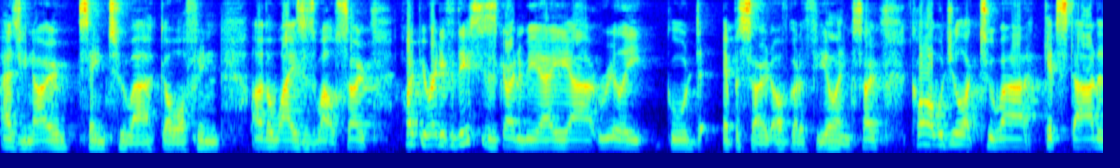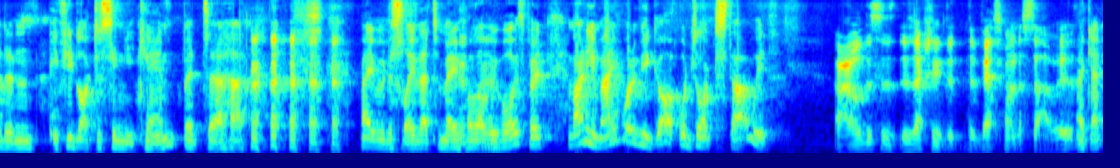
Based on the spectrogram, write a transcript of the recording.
as you know, seem to uh, go off in other ways as well. So, hope you're ready for this. This is going to be a uh, really good episode. I've got a feeling. So, Kyle, would you like to uh, get started? And if you'd like to sing, you can. But uh, maybe we'll just leave that to me, my lovely voice. But money, mate, what have you got? What would you like to start with? All right. Well, this is this is actually the, the best one to start with. Okay.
